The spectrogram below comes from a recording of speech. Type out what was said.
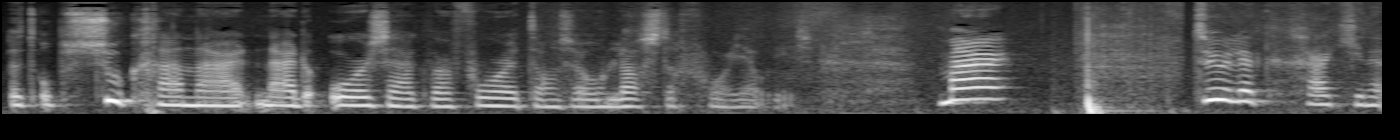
het op zoek gaan naar, naar de oorzaak waarvoor het dan zo lastig voor jou is. Maar tuurlijk ga ik je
